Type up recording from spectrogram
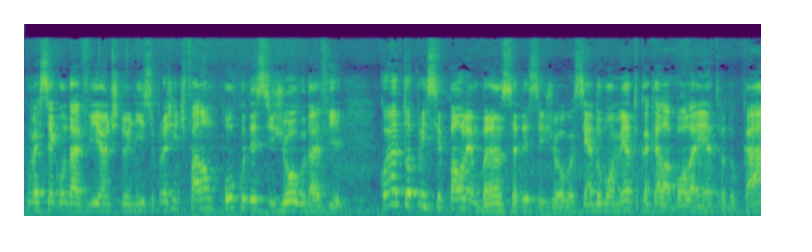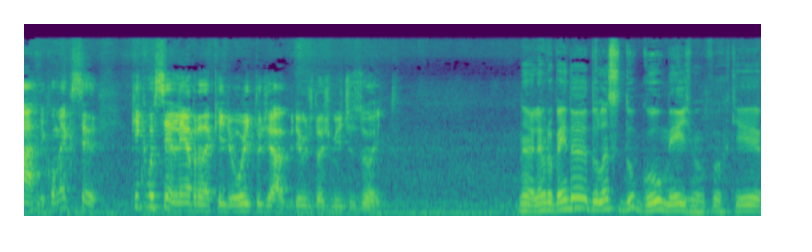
conversei com o Davi antes do início para a gente falar um pouco desse jogo, Davi. Qual é a tua principal lembrança desse jogo? Assim, é do momento que aquela bola entra do Carly? Como é que você. O que, que você lembra daquele 8 de abril de 2018? Não, eu lembro bem do, do, lance do gol mesmo, porque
